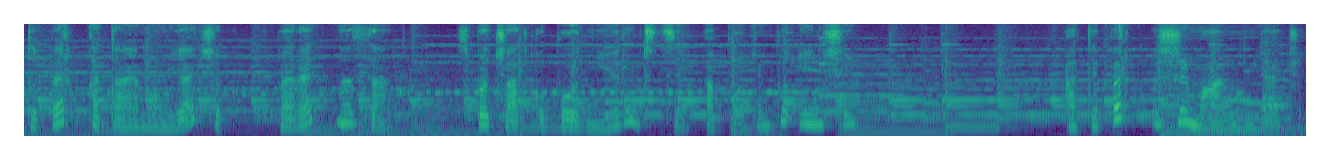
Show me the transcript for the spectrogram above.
Тепер катаємо м'ячик вперед-назад. Спочатку по одній ручці, а потім по іншій. А тепер зжимаємо м'ячик.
